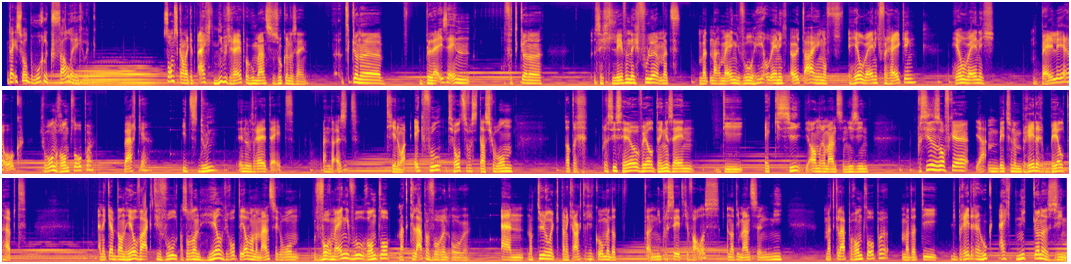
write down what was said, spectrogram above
dat is wel behoorlijk fel eigenlijk. Soms kan ik het echt niet begrijpen hoe mensen zo kunnen zijn. Het kunnen blij zijn of het kunnen zich levendig voelen met, met naar mijn gevoel heel weinig uitdaging of heel weinig verrijking. Heel weinig bijleren ook. Gewoon rondlopen, werken, iets doen in hun vrije tijd. En dat is het. hetgene wat ik voel, het grootste verschil, dat is gewoon dat er precies heel veel dingen zijn die ik zie, die andere mensen niet zien. Precies alsof je ja, een beetje een breder beeld hebt. En ik heb dan heel vaak het gevoel alsof een heel groot deel van de mensen gewoon voor mijn gevoel rondloopt met kleppen voor hun ogen. En natuurlijk ben ik erachter gekomen dat dat niet per se het geval is. En dat die mensen niet met kleppen rondlopen, maar dat die die bredere hoek echt niet kunnen zien.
